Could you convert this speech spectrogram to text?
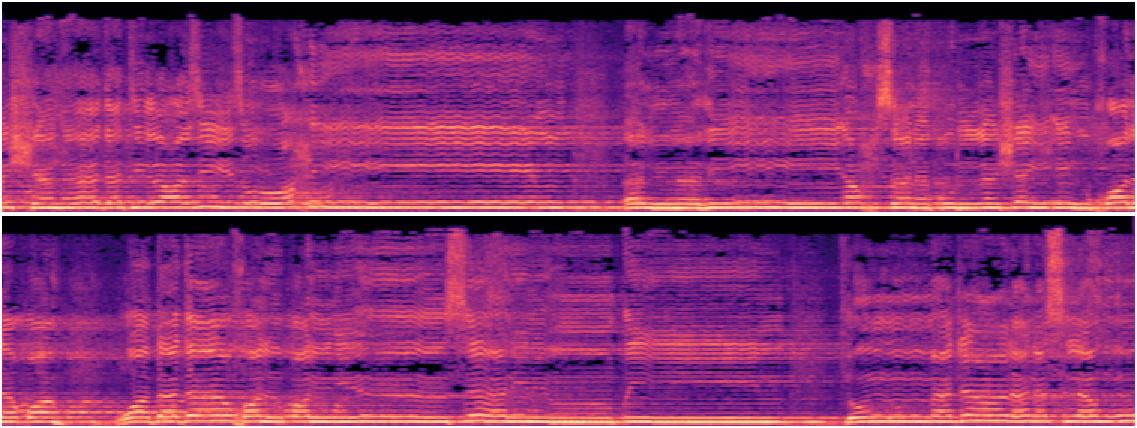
الغيب والشهادة العزيز الرحيم. الذي أحسن كل شيء خلقه وبدا خلق الإنسان من طين. ثم جعل نسله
